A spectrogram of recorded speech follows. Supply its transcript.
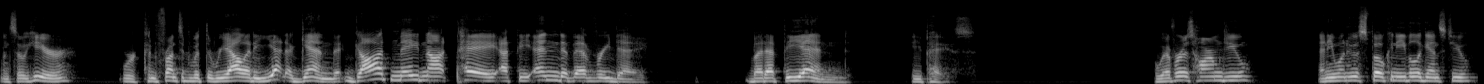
And so here, we're confronted with the reality yet again that God may not pay at the end of every day, but at the end, He pays. Whoever has harmed you, anyone who has spoken evil against you,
